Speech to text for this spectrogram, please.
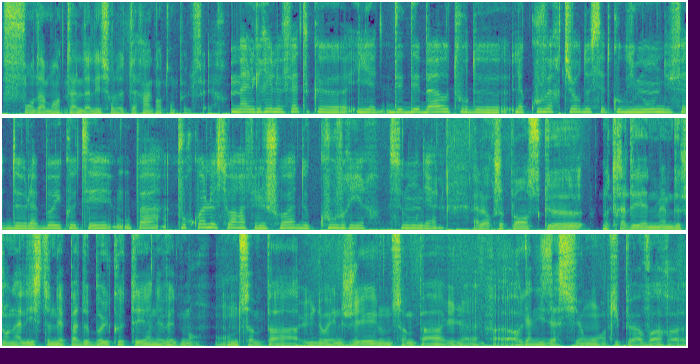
fondamental d'aller sur le terrain quand on peut le faire. Malgré le fait qu'il y a des débats autour de la couverture de cette Coupe du Monde, du fait de la boycotter ou pas, pourquoi le soir a fait le choix de couvrir ce mondial Alors je pense que notre ADN même de journaliste n'est pas de boycotter un événement. On ne sommes pas une ONG, nous ne sommes pas une euh, organisation qui peut avoir euh,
